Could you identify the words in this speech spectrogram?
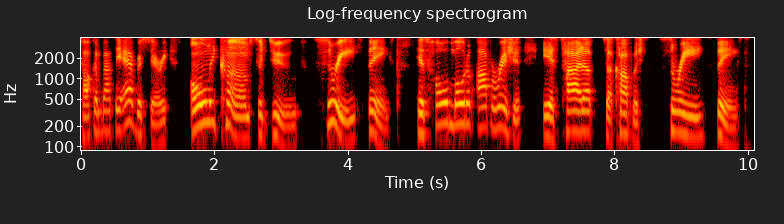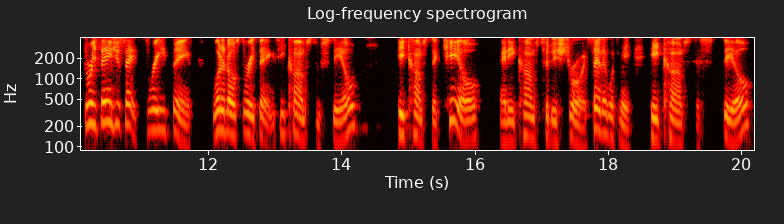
talking about the adversary, only comes to do three things. His whole mode of operation is tied up to accomplish three things. Three things, you say? Three things. What are those three things? He comes to steal, he comes to kill, and he comes to destroy. Say that with me. He comes to steal,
